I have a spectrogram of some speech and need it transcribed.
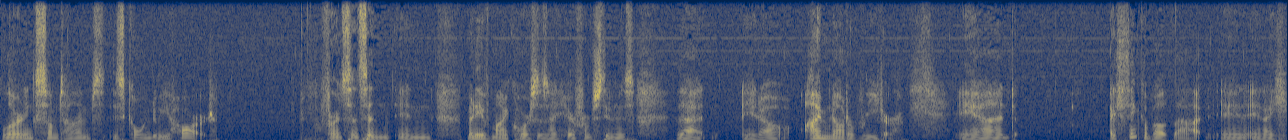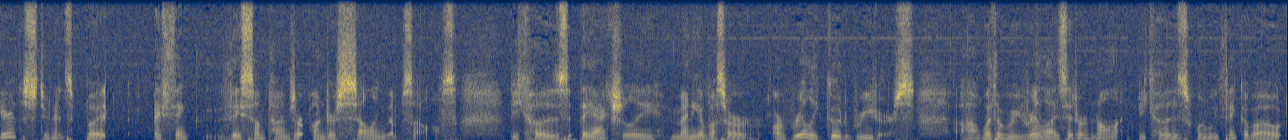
learning sometimes is going to be hard. For instance, in, in many of my courses, I hear from students that, you know, I'm not a reader. And I think about that and, and I hear the students, but I think they sometimes are underselling themselves because they actually, many of us are, are really good readers, uh, whether we realize it or not, because when we think about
